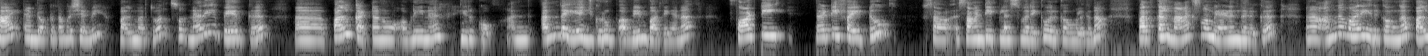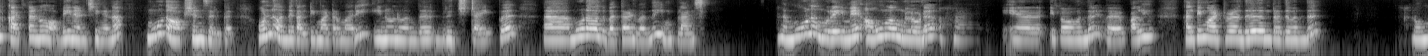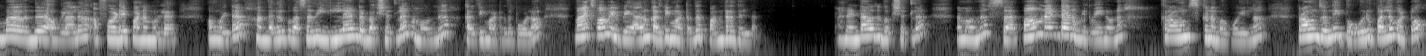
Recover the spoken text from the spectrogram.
Hi I'm doctor Tamilselvi பல் மருத்துவர். So நிறைய பேருக்கு பல் கட்டணும் அப்படின்னு இருக்கும். அந்த அந்த ஏஜ் குரூப் அப்படின்னு பார்த்தீங்கன்னா forty thirty five to seventy plus வரைக்கும் இருக்கவங்களுக்கு தான் பற்கள் மேக்ஸிமம் இழந்திருக்கு அந்த மாதிரி இருக்கவங்க பல் கட்டணும் அப்படின்னு நினச்சிங்கன்னா மூணு ஆப்ஷன்ஸ் இருக்குது ஒன்று வந்து கழட்டி மாட்டுற மாதிரி இன்னொன்று வந்து பிரிட்ஜ் டைப்பு மூணாவது மெத்தட் வந்து இம்ப்ளான்ஸ் இந்த மூணு முறையுமே அவங்கவுங்களோட இப்போ வந்து பல் கழட்டி மாட்டுறதுன்றது வந்து ரொம்ப வந்து அவங்களால அஃபோர்டே பண்ண முடியல. அவங்கள்ட்ட அந்த அளவுக்கு வசதி இல்லைன்ற பட்சத்தில் நம்ம வந்து கழட்டி மாட்டுறது போகலாம் மேக்ஸிமம் இப்போ யாரும் கழட்டி மாட்டுறது பண்ணுறதில்ல ரெண்டாவது பட்சத்தில் நம்ம வந்து ச பர்மனண்ட்டாக நம்மளுக்கு வேணும்னா க்ரௌன்ஸ்க்கு நம்ம போயிடலாம். க்ரௌன்ஸ் வந்து இப்போ ஒரு பல்லு மட்டும்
